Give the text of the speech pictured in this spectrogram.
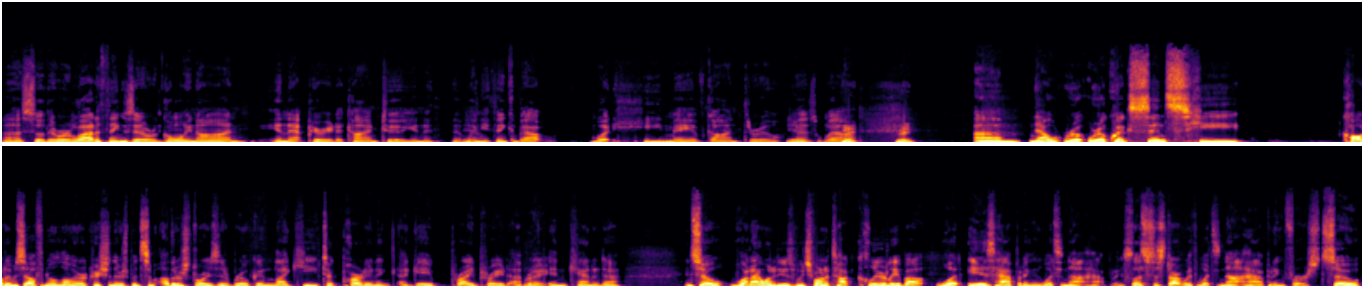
Uh, so there were a lot of things that were going on in that period of time too. You know, yeah. when you think about what he may have gone through yeah. as well. Right. Right. Um, now, real, real quick, since he called himself no longer a Christian. There's been some other stories that have broken, like he took part in a, a gay pride parade up right. in Canada. And so, what I want to do is we just want to talk clearly about what is happening and what's not happening. So, let's just start with what's not happening first. So,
